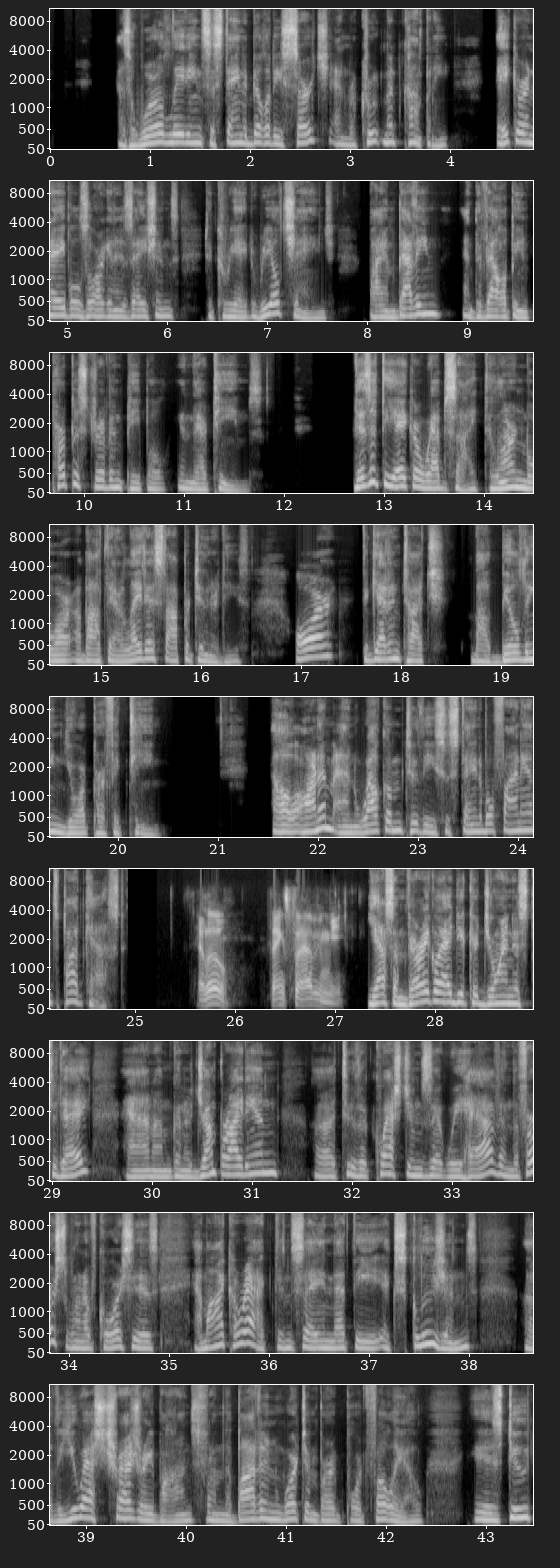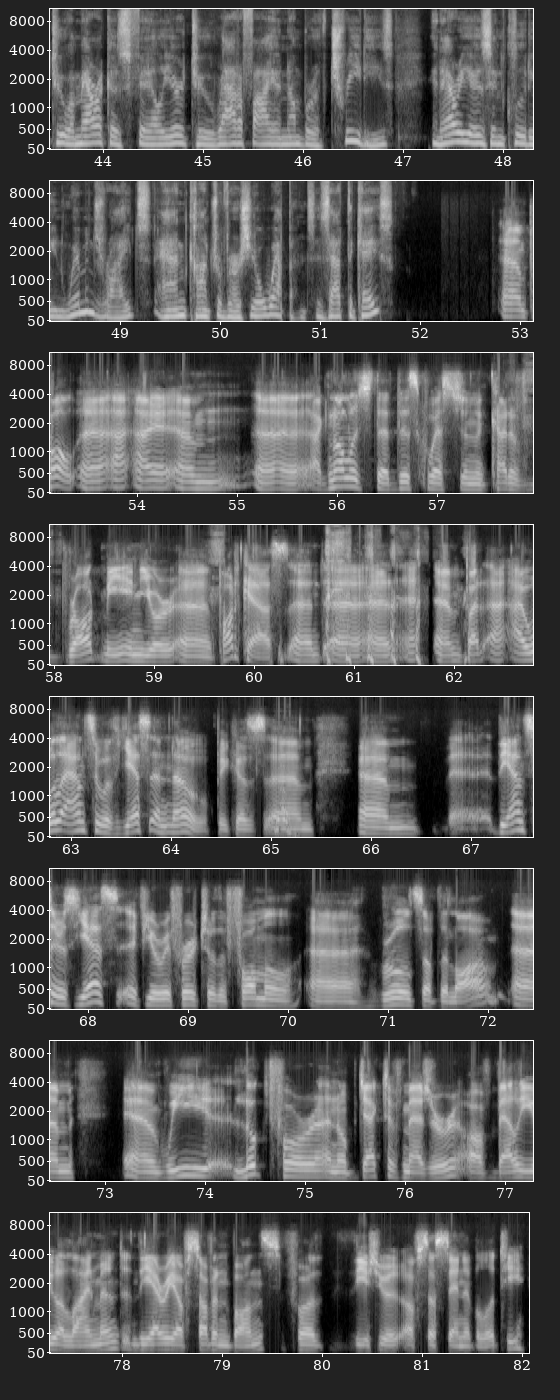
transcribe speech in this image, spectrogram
As a world leading sustainability search and recruitment company, Acre enables organizations to create real change by embedding and developing purpose driven people in their teams. Visit the Acre website to learn more about their latest opportunities or to get in touch about building your perfect team. Hello, Arnim, and welcome to the Sustainable Finance Podcast. Hello. Thanks for having me. Yes, I'm very glad you could join us today. And I'm going to jump right in uh, to the questions that we have. And the first one, of course, is Am I correct in saying that the exclusions of the U.S. Treasury bonds from the Baden Württemberg portfolio is due to America's failure to ratify a number of treaties in areas including women's rights and controversial weapons? Is that the case? Um, Paul, uh, I, I um, uh, acknowledge that this question kind of brought me in your uh, podcast, and, uh, and, and, but I, I, will answer with yes and no because um, um uh, the answer is yes if you refer to the formal uh, rules of the law. Um, we looked for an objective measure of value alignment in the area of sovereign bonds for the issue of sustainability.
